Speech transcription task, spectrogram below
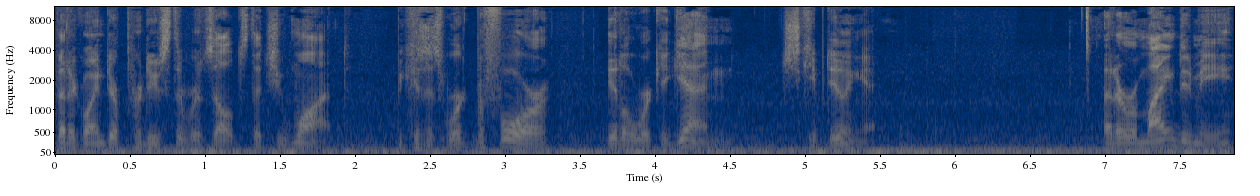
that are going to produce the results that you want. Because it's worked before, it'll work again. Just keep doing it. And it reminded me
